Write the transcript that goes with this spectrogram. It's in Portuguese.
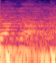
BH.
